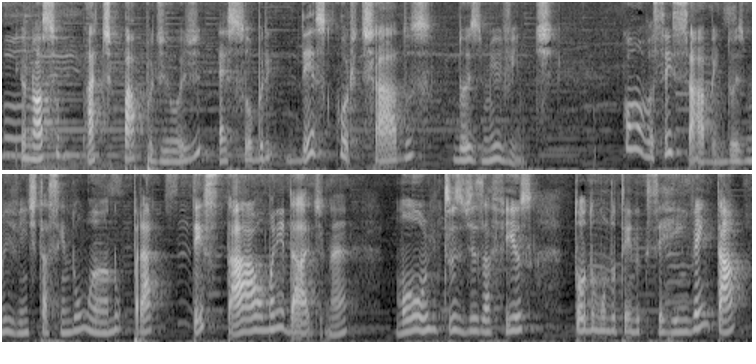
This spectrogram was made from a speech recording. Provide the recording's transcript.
foi. E o nosso bate-papo de hoje é sobre Descorteados 2020. Como vocês sabem, 2020 está sendo um ano para testar a humanidade, né? Muitos desafios, todo mundo tendo que se reinventar.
